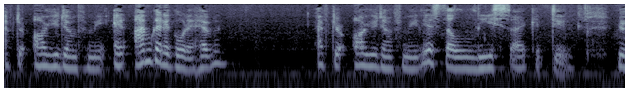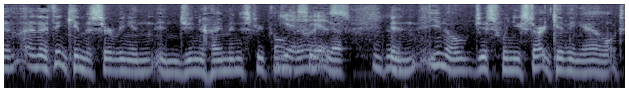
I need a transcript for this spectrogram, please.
after all you've done for me, and I'm going to go to heaven. After all you've done for me, that's the least I could do. Yeah, and, I think Kim is serving in, in junior high ministry, Paul. Yes, right? is. Yeah. Mhm. And, you know, just when you start giving out,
